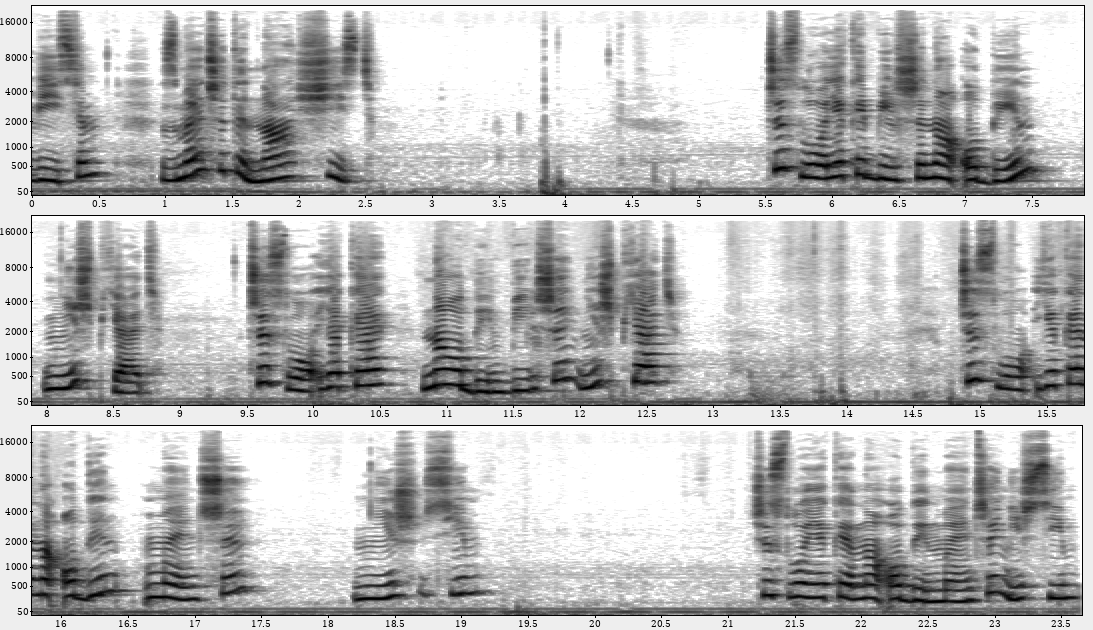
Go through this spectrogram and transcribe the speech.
8 зменшити на 6. Число, яке більше на 1, ніж 5. Число, яке на 1 більше, ніж 5. Число, яке на 1 менше, ніж 7. Число, яке на 1 менше, ніж 7.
